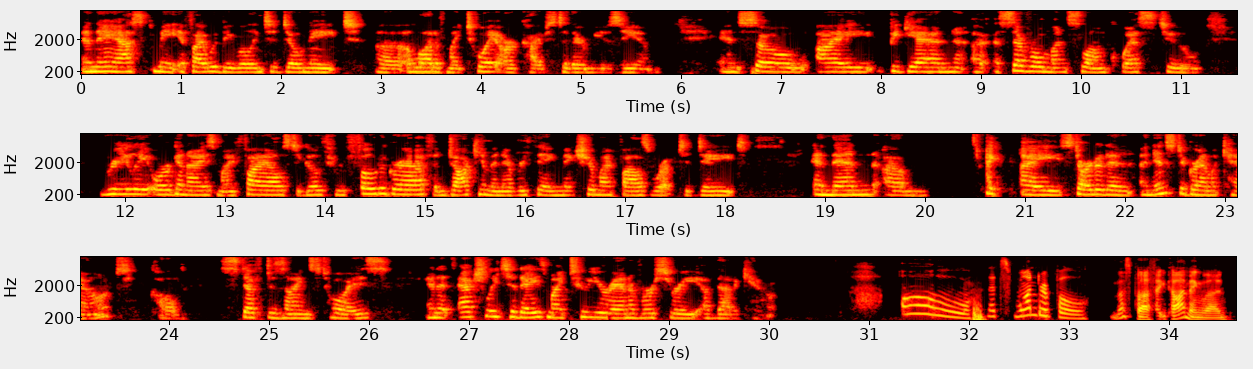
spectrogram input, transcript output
And they asked me if I would be willing to donate uh, a lot of my toy archives to their museum. And so I began a, a several months long quest to really organize my files, to go through photograph and document everything, make sure my files were up to date. And then um, I, I started an, an Instagram account called Steph Designs Toys. And it's actually today's my two year anniversary of that account. Oh, that's wonderful. That's perfect timing then.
